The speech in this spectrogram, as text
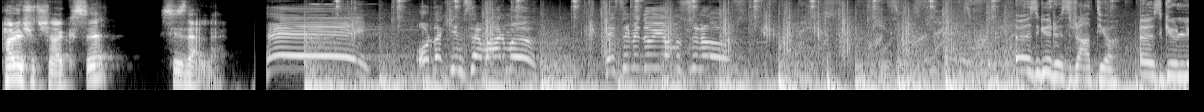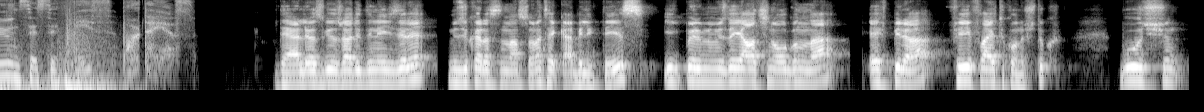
Paraşüt şarkısı sizlerle. Hey! Orada kimse var mı? Sesimi duyuyor musunuz? Özgürüz Radyo. Özgürlüğün sesi. Biz buradayız. Değerli Özgürüz Radyo dinleyicileri, müzik arasından sonra tekrar birlikteyiz. İlk bölümümüzde Yalçın Olgun'la F1A Free Flight'ı konuştuk. Bu uçuşun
